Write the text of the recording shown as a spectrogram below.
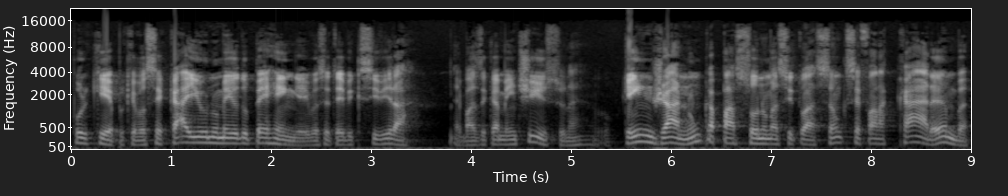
Por quê? Porque você caiu no meio do perrengue e você teve que se virar. É basicamente isso, né? Quem já nunca passou numa situação que você fala, caramba,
